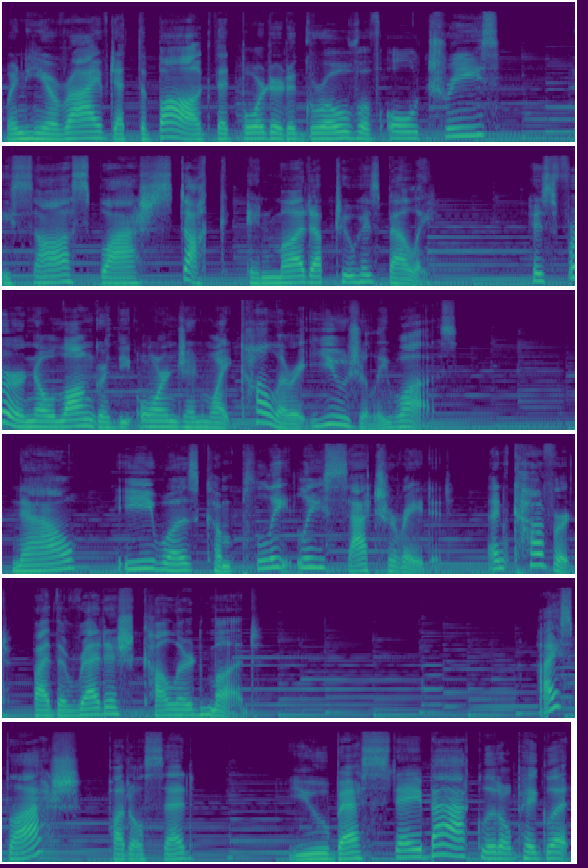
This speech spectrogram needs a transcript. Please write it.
When he arrived at the bog that bordered a grove of old trees, he saw Splash stuck in mud up to his belly, his fur no longer the orange and white color it usually was. Now he was completely saturated and covered by the reddish colored mud. Hi, Splash, Puddles said. You best stay back, little piglet.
